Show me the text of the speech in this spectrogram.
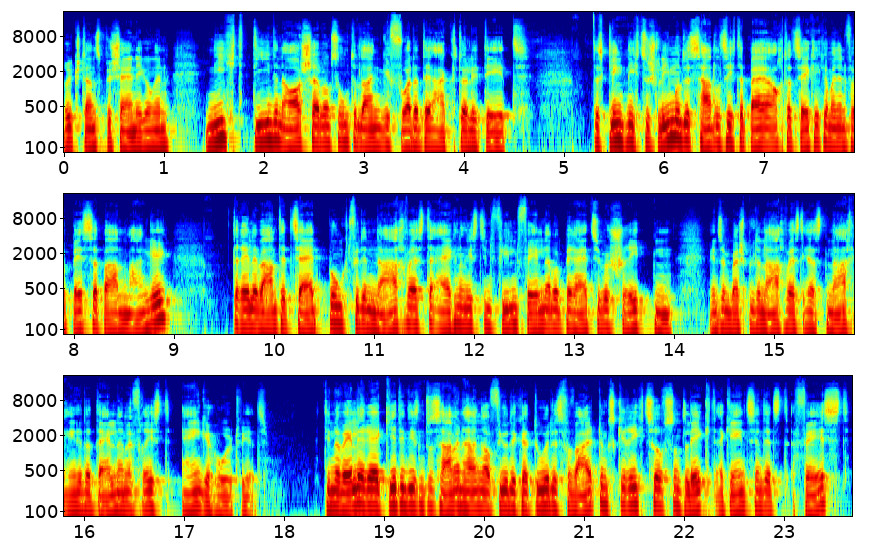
Rückstandsbescheinigungen, nicht die in den Ausschreibungsunterlagen geforderte Aktualität. Das klingt nicht so schlimm und es handelt sich dabei auch tatsächlich um einen verbesserbaren Mangel. Der relevante Zeitpunkt für den Nachweis der Eignung ist in vielen Fällen aber bereits überschritten, wenn zum Beispiel der Nachweis erst nach Ende der Teilnahmefrist eingeholt wird. Die Novelle reagiert in diesem Zusammenhang auf Judikatur des Verwaltungsgerichtshofs und legt ergänzend jetzt fest,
